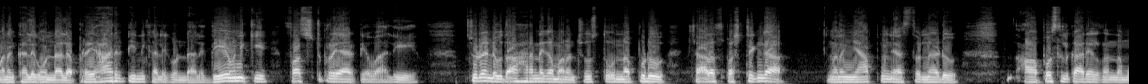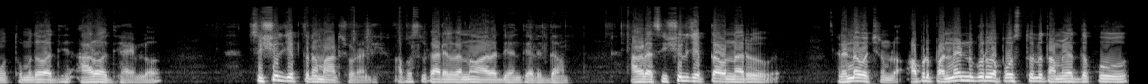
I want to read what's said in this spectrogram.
మనం కలిగి ఉండాలి ప్రయారిటీని కలిగి ఉండాలి. దేవునికి ఫస్ట్ ప్రయారిటీ ఇవ్వాలి. చూడండి ఉదాహరణగా మనం చూస్తూ ఉన్నప్పుడు చాలా స్పష్టంగా మనం జ్ఞాపకం చేస్తున్నాడు ఆ అపోస్తుల కార్యాల గ్రంథము తొమ్మిదో అధ్యాయ ఆరో అధ్యాయంలో. శిష్యులు చెప్తున్న మాట చూడండి. అపోస్తుల కార్యాల గ్రంథం ఆరో అధ్యాయం తెరిద్దాం. అక్కడ శిష్యులు చెప్తా ఉన్నారు రెండవ వచనంలో. అప్పుడు పన్నెండుగురు అపోస్తులు తమ యొద్దకు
